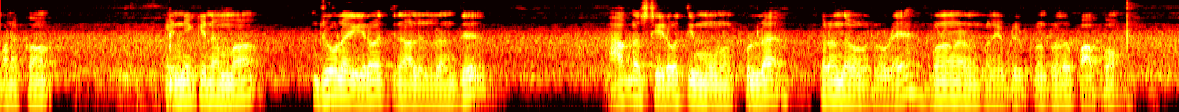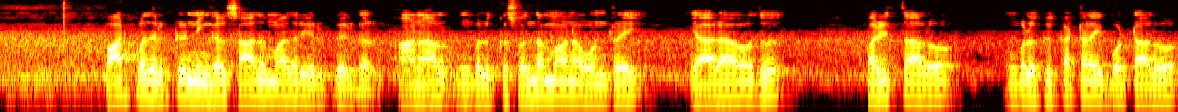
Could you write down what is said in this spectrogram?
வணக்கம். இன்றைக்கி நம்ம ஜூலை இருபத்தி நாலுலேருந்து ஆகஸ்ட் இருபத்தி மூணுக்குள்ளே பிறந்தவர்களுடைய குணநலன்கள் எப்படி இருக்குன்றதை பார்ப்போம். பார்ப்பதற்கு நீங்கள் சாது மாதிரி இருப்பீர்கள். ஆனால் உங்களுக்கு சொந்தமான ஒன்றை யாராவது பறித்தாலோ உங்களுக்கு கட்டளை போட்டாலோ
